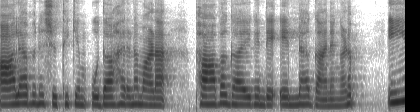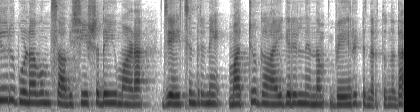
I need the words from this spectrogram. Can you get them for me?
ആലാപന ശുദ്ധിക്കും ഉദാഹരണമാണ് ഭാവഗായകന്റെ എല്ലാ ഗാനങ്ങളും. ഈയൊരു ഗുണവും സവിശേഷതയുമാണ് ജയചന്ദ്രനെ മറ്റു ഗായകരിൽ നിന്നും വേറിട്ട് നിർത്തുന്നത്.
